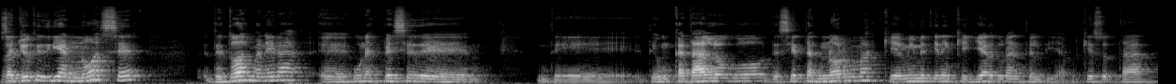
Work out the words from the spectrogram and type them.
O sea, yo te diría no hacer, de todas maneras, eh, una especie de, de, de un catálogo de ciertas normas que a mí me tienen que guiar durante el día, porque eso está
